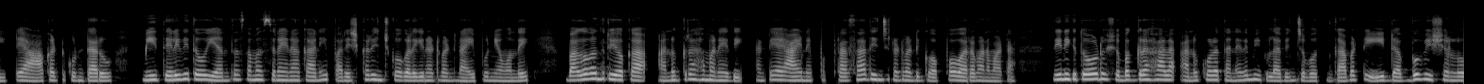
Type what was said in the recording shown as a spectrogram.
ఇట్టే ఆకట్టుకుంటారు. మీ తెలివితో ఎంత సమస్యనైనా కానీ పరిష్కరించుకోగలిగినటువంటి నైపుణ్యం ఉంది. భగవంతుడి యొక్క అనుగ్రహం అనేది అంటే ఆయన ప్రసాదించినటువంటి గొప్ప వరం అనమాట. దీనికి తోడు శుభగ్రహాల అనుకూలత అనేది మీకు లభించబోతుంది. కాబట్టి డబ్బు విషయంలో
